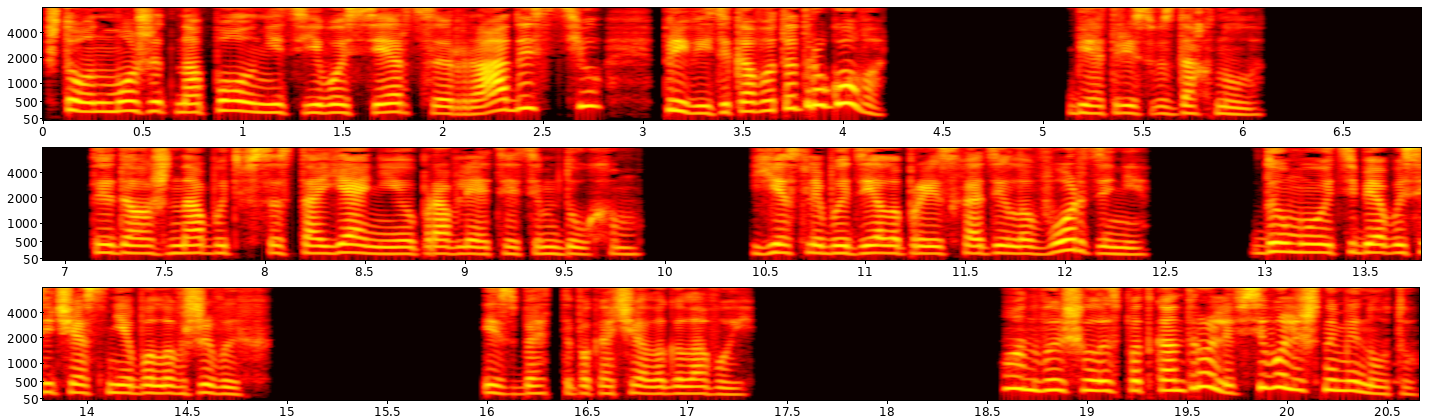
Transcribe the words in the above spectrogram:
что он может наполнить его сердце радостью при виде кого-то другого. Беатрис вздохнула. Ты должна быть в состоянии управлять этим духом. Если бы дело происходило в Ордене, думаю, тебя бы сейчас не было в живых. Избетта покачала головой. Он вышел из-под контроля всего лишь на минуту.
